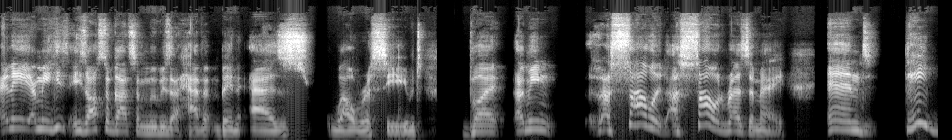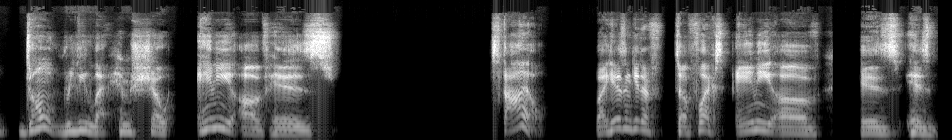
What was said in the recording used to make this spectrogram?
and he, i mean he's he's also got some movies that haven't been as well received but i mean a solid a solid resume. And they don't really let him show any of his style. Like he doesn't get to, to flex any of his his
